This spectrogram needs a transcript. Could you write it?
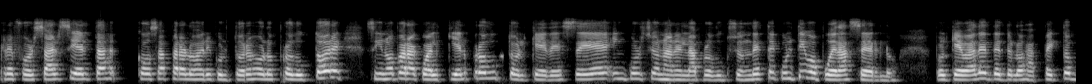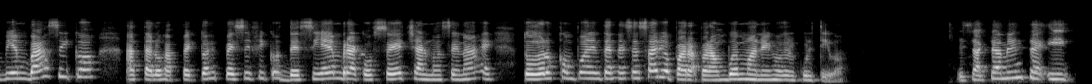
reforzar ciertas cosas para los agricultores o los productores, sino para cualquier productor que desee incursionar en la producción de este cultivo pueda hacerlo, porque va desde, los aspectos bien básicos hasta los aspectos específicos de siembra, cosecha, almacenaje, todos los componentes necesarios para, para un buen manejo del cultivo. Exactamente, y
